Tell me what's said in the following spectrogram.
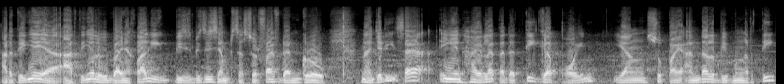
Artinya ya artinya lebih banyak lagi bisnis-bisnis yang bisa survive dan grow. Nah jadi saya ingin highlight ada tiga poin yang supaya anda lebih mengerti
